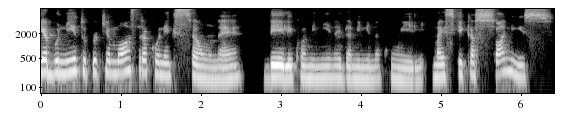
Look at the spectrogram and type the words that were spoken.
E é bonito porque mostra a conexão, né? dele com a menina e da menina com ele, mas fica só nisso.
